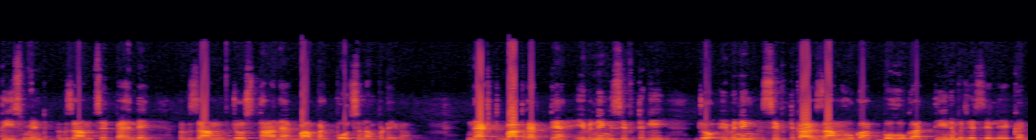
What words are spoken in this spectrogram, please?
तीस मिनट एग्ज़ाम से पहले एग्ज़ाम जो स्थान है, वहाँ पर पहुँचना पड़ेगा। नेक्स्ट बात करते हैं, इवनिंग शिफ्ट की। जो इवनिंग शिफ्ट का एग्ज़ाम होगा, वो होगा तीन बजे से लेकर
